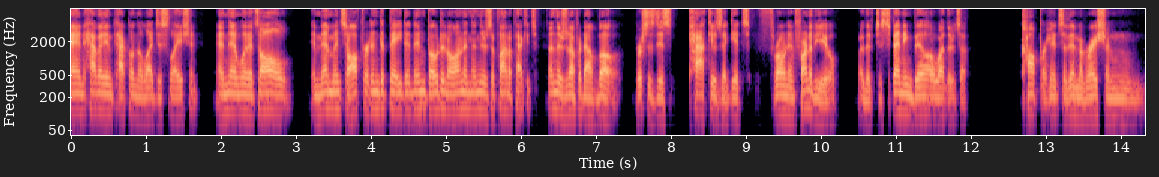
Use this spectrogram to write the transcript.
and have an impact on the legislation. And then when it's all amendments offered and debated and voted on, and then there's a final package, then there's an up or down vote versus this package that gets thrown in front of you, whether it's a spending bill, whether it's a comprehensive immigration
